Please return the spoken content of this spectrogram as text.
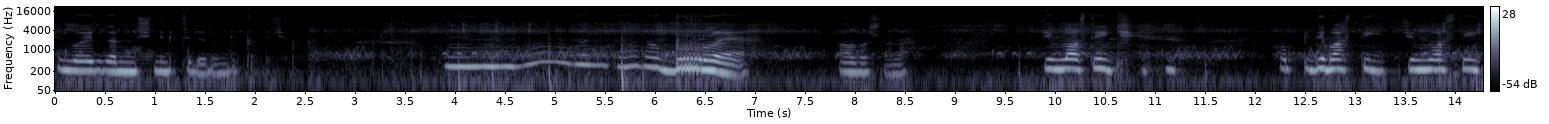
Şimdi o Edgar'ın işini bitiriyorum dikkatlice bak. Bre. Al bak sana. Jimnastik. Hop bir de bastik. Jimnastik.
